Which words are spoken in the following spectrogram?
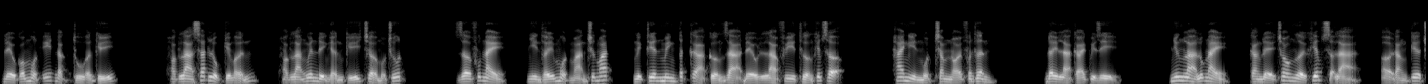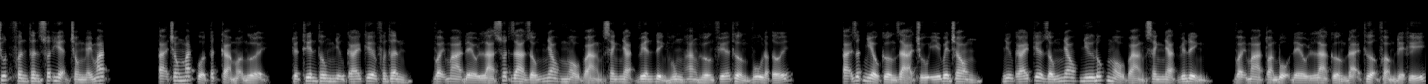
đều có một ít đặc thù ấn ký. Hoặc là sát lục kiếm ấn, hoặc là nguyên đỉnh ấn ký chờ một chút. Giờ phút này, nhìn thấy một màn trước mắt, nghịch thiên minh tất cả cường giả đều là phi thường khiếp sợ. hai nghìn một trăm nói phân thân. Đây là cái quỷ gì? Nhưng là lúc này, càng để cho người khiếp sợ là, ở đằng kia chút phân thân xuất hiện trong nháy mắt. Tại trong mắt của tất cả mọi người tuyệt thiên thông những cái kia phân thân, vậy mà đều là xuất ra giống nhau màu vàng xanh nhạt viên đỉnh hung hăng hướng phía thường vu đập tới. Tại rất nhiều cường giả chú ý bên trong, những cái kia giống nhau như lúc màu vàng xanh nhạt viên đỉnh, vậy mà toàn bộ đều là cường đại thượng phẩm đề khí.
